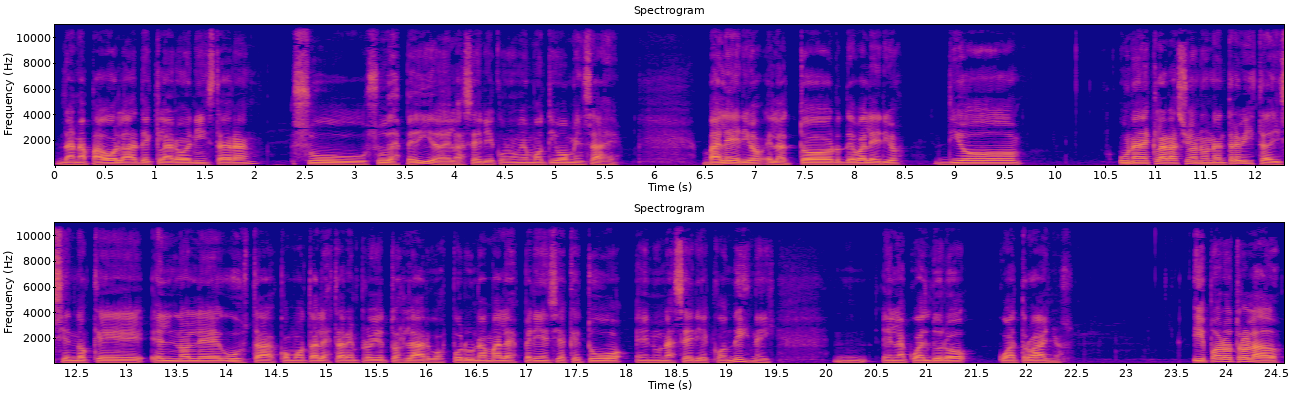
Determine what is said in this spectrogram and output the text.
Dana Paola, declaró en Instagram su, su despedida de la serie con un emotivo mensaje. Valerio, el actor de Valerio, dio una declaración, una entrevista diciendo que él no le gusta como tal estar en proyectos largos por una mala experiencia que tuvo en una serie con Disney, en la cual duró cuatro años. Y por otro lado,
